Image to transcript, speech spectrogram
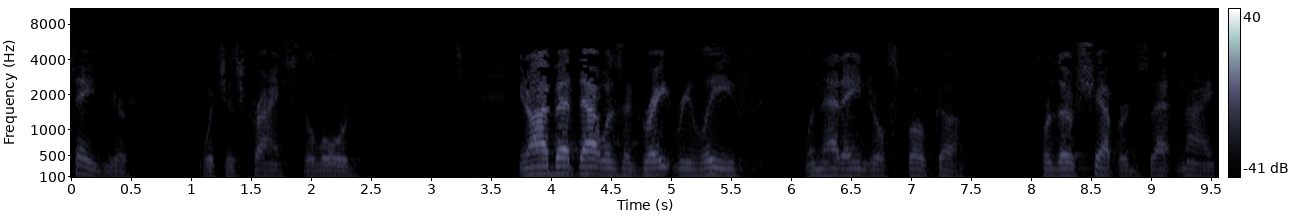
Savior, which is Christ the Lord. You know, I bet that was a great relief when that angel spoke up for those shepherds that night.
